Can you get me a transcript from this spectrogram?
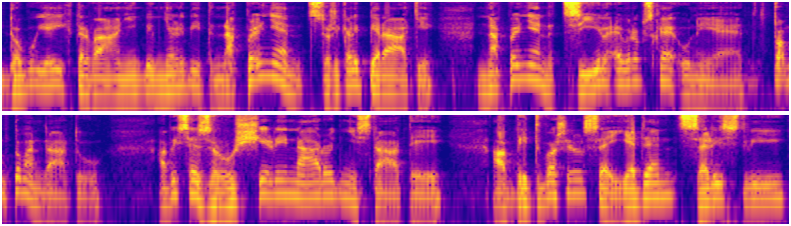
dobu jejich trvání by měly být naplněn, co říkali Piráti, naplněn cíl Evropské unie v tomto mandátu, aby se zrušily národní státy a vytvořil se jeden celistvý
